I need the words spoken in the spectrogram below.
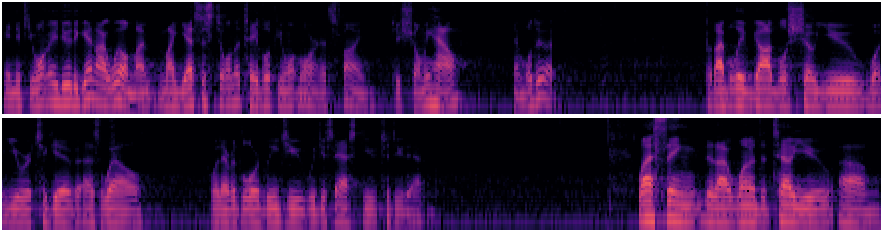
And if you want me to do it again, I will. My, my yes is still on the table if you want more. That's fine. Just show me how, and we'll do it. But I believe God will show you what you are to give as well. Whatever the Lord leads you, we just ask you to do that. Last thing that I wanted to tell you. Um,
